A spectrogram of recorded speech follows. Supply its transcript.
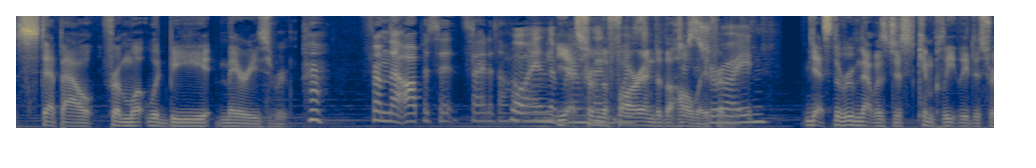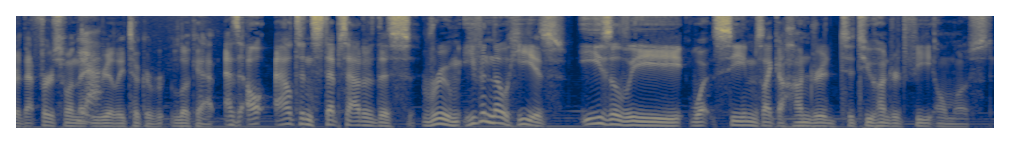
step out from what would be Mary's room. From the opposite side of the hallway. in the Yes, room from the far end of the hallway from Yes, the room that was just completely destroyed. That first one that Yeah. you really took a look at. As Al- Alton steps out of this room, even though he is easily what seems like 100 to 200 feet almost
